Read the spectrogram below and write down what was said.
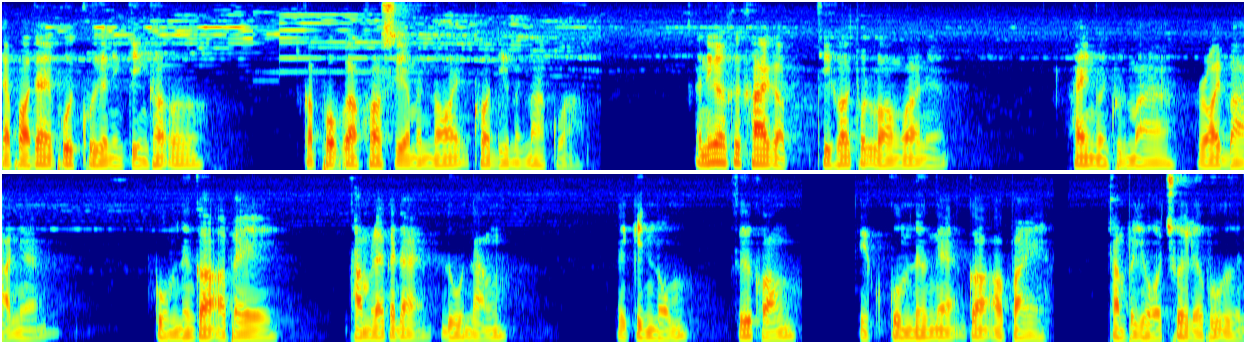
แต่พอได้พูดคุยกันจริง ๆเขาเออกับพบว่าข้อเสียมันน้อย ข้อดีมันมากกว่า อันนี้ก็คล้ายๆกับที่เขาทดลองว่าเนี่ย ให้เงินคุณมาร้อยบาทเนี่ย กลุ่มหนึ่งก็เอาไปทำอะไรก็ได้ ดูหนัง ไปกินขนม ซื้อของอีกกลุ่มหนึ่งเนี่ยก็เอาไปทำประโยชน์ช่วยเหลือผู้อื่น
